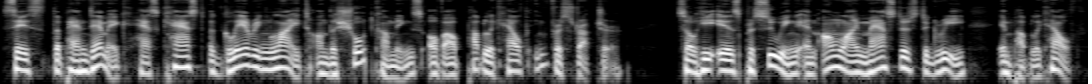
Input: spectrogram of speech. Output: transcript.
says the pandemic has cast a glaring light on the shortcomings of our public health infrastructure. So he is pursuing an online master's degree in public health.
